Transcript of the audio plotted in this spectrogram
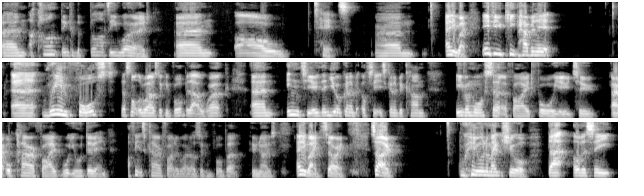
um, I can't think of the bloody word. Um, oh, tits. Um, anyway, if you keep having it uh, reinforced, that's not the word I was looking for, but that'll work, um, into you, then you're going to, obviously, it's going to become even more certified for you to, uh, or clarify what you're doing. I think it's clarified the word I was looking for, but who knows? Anyway, sorry. So, we want to make sure that obviously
